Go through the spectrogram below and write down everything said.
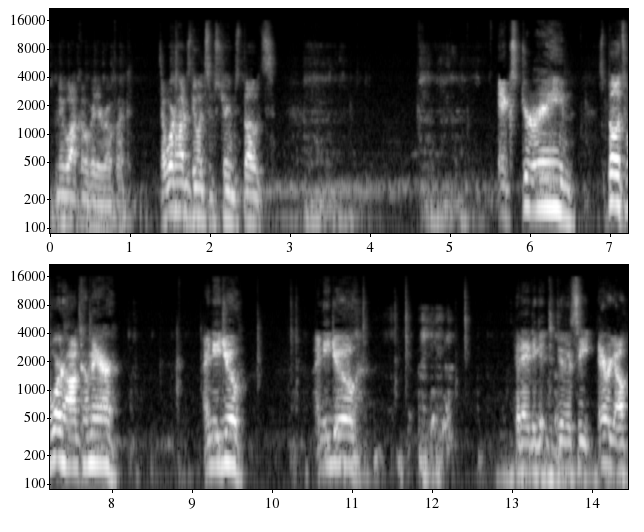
Let me walk over there real quick. That warthog's doing some streams boats. Extreme! Spoats Warthog, come here! I need you! Need you! Hit A to get to the seat. There we go.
